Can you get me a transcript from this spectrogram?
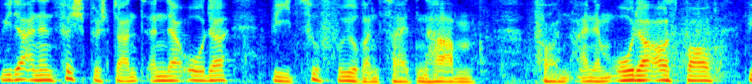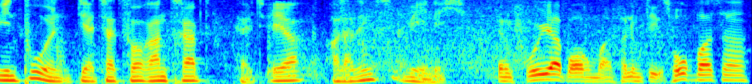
wieder einen Fischbestand in der Oder wie zu früheren Zeiten haben. Von einem Oderausbau, wie in Polen derzeit vorantreibt, hält er allerdings wenig. Im Frühjahr brauchen wir ein vernünftiges Hochwasser.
